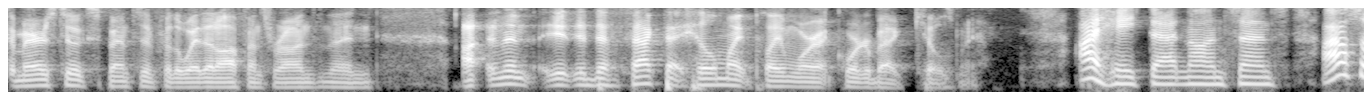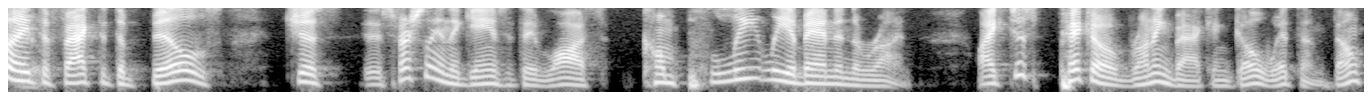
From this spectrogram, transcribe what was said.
Kamara's too expensive for the way that offense runs, and then uh, and then it, it, the fact that Hill might play more at quarterback kills me. I hate that nonsense. I also hate the fact that the Bills just, especially in the games that they've lost, completely abandon the run. Like, just pick a running back and go with them. Don't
